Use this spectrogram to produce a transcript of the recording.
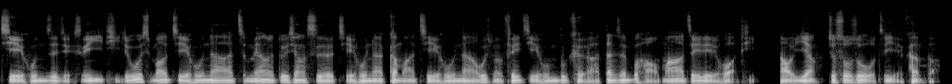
结婚这件事议题，就为什么要结婚啊？怎么样的对象适合结婚啊？干嘛结婚啊？为什么非结婚不可啊？单身不好吗？这一类的话题。好，一样就说说我自己的看法。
